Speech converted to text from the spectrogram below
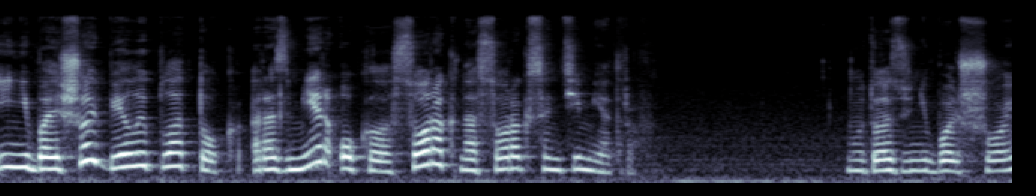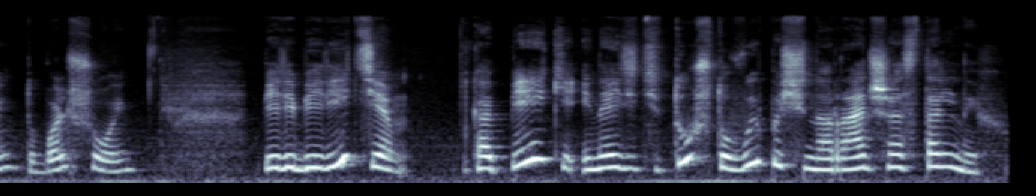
и небольшой белый платок, размер около 40 на 40 сантиметров. Ну, разве небольшой? Это большой. Переберите копейки и найдите ту, что выпущена раньше остальных.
